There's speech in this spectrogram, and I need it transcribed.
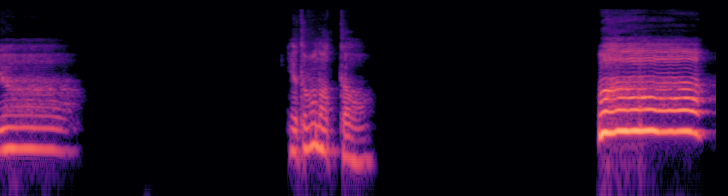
いやー。いや、どうなった？わあ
